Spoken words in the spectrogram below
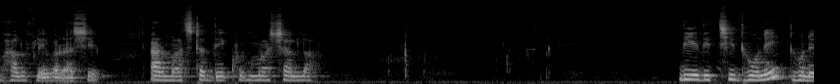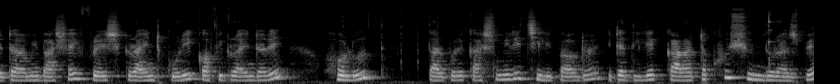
ভালো ফ্লেভার আসে। আর মাছটা দেখুন মাশাল্লাহ দিয়ে দিচ্ছি ধনে। ধনেটা আমি বাসায় ফ্রেশ গ্রাইন্ড করি কফি গ্রাইন্ডারে হলুদ তারপরে কাশ্মীরি চিলি পাউডার। এটা দিলে কালারটা খুব সুন্দর আসবে।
